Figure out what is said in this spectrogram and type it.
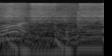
one.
